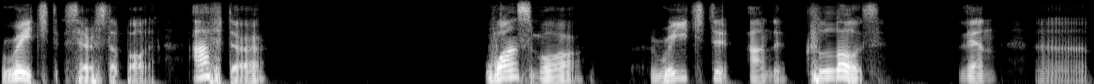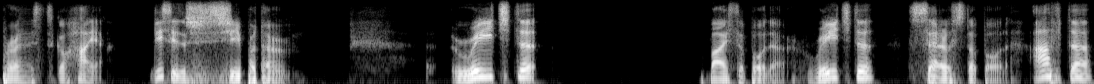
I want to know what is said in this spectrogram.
reached sell stop order. After once more reached and close, then uh, price go higher. This is C pattern. Reached buy stop order, reached sell stop order. After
